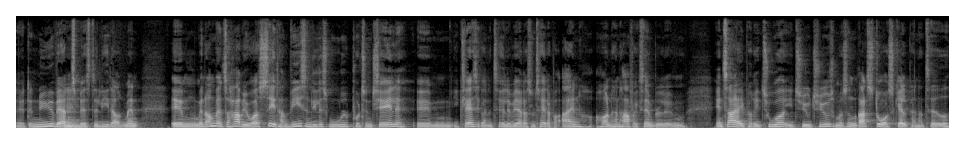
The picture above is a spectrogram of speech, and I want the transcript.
øh, den nye verdens mm. bedste lead-out-mand. Øhm, men omvendt så har vi jo også set ham vise en lille smule potentiale øhm, i klassikerne til at levere resultater på egen hånd. Han har for eksempel øhm, en sejr i Paris Tour i 2020, som er sådan en ret stor skalp, han har taget.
